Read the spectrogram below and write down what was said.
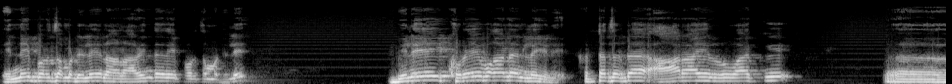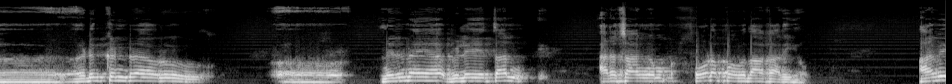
என்னை பொறுத்த மட்டிலே நான் அறிந்ததை பொறுத்த மட்டிலே விலையை குறைவான நிலையிலே கிட்டத்தட்ட ஆறாயிரம் ரூபாய்க்கு எடுக்கின்ற ஒரு நிர்ணய விலையைத்தான் அரசாங்கம் போடப்போவதாக அறிகிறோம் ஆகவே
